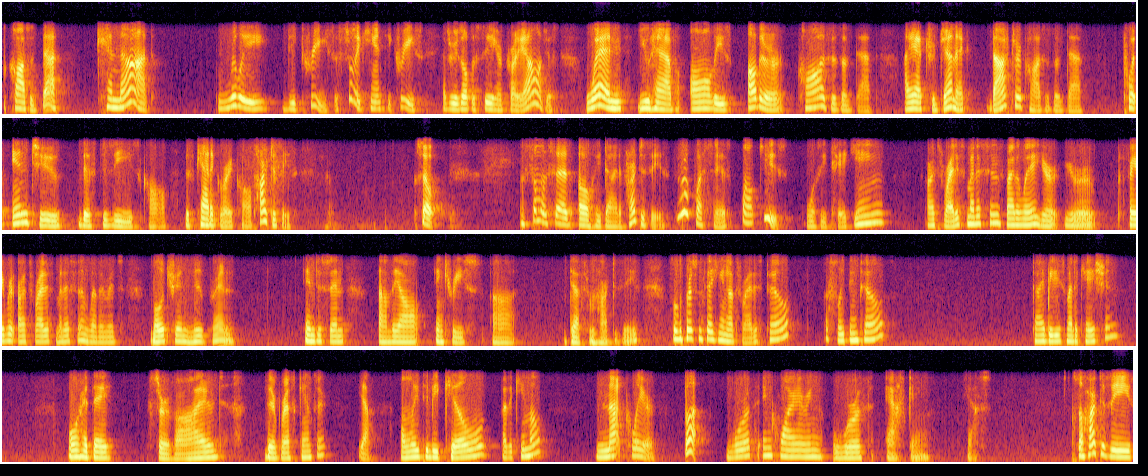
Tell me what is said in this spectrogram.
a cause of death cannot really decrease. It certainly can't decrease as a result of seeing a cardiologist when you have all these other causes of death, iatrogenic, doctor causes of death, put into this disease called, this category called heart disease. So, when someone says, oh, he died of heart disease, the real question is, well, geez, was he taking arthritis medicines? By the way, your, your favorite arthritis medicine, whether it's Motrin, Nuprin, Indocin, um, they all increase uh, death from heart disease. So the person taking an arthritis pill, a sleeping pill, diabetes medication, or had they survived their breast cancer? Yeah, only to be killed by the chemo? Not clear, but worth inquiring, worth asking. Yes. So heart disease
